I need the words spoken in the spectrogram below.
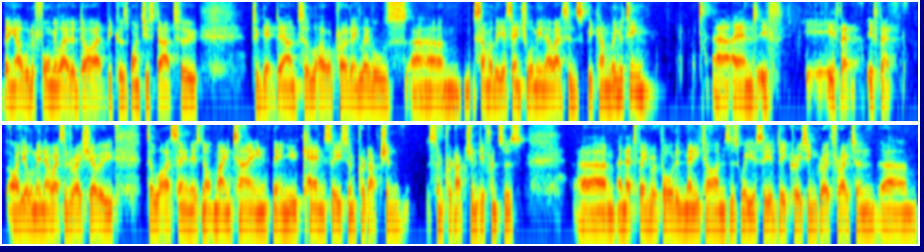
being able to formulate a diet because once you start to to get down to lower protein levels, um, some of the essential amino acids become limiting, uh, and if if that if that ideal amino acid ratio to lysine is not maintained, then you can see some production some production differences. Um, and that's been reported many times as where you see a decreasing growth rate and um,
